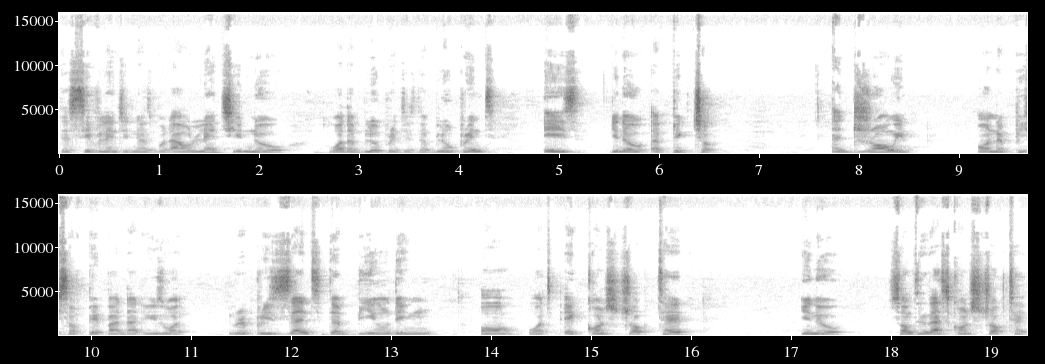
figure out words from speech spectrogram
the civil engineers but i will let you know what the blueprint is. The blueprint is you know a picture a drawing on a piece of paper that is what represents the building or what a constructed you know something that's constructed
